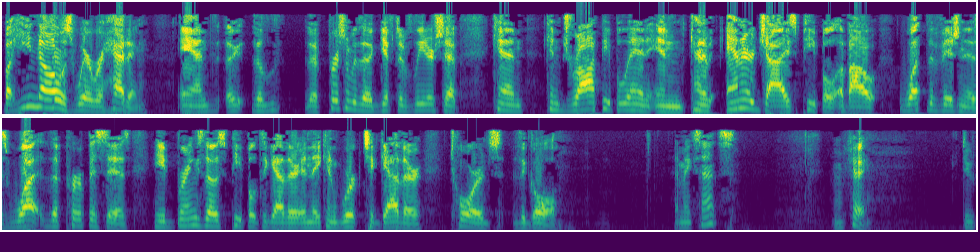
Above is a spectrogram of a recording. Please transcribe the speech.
But he knows where we're heading. And uh, the, the person with the gift of leadership can, can draw people in and kind of energize people about what the vision is, what the purpose is. He brings those people together and they can work together towards the goal. That make sense? Okay. Do,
